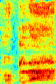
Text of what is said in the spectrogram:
have a plan.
